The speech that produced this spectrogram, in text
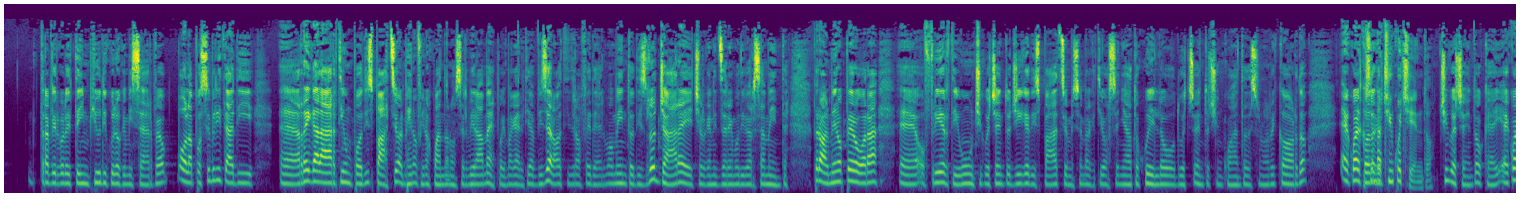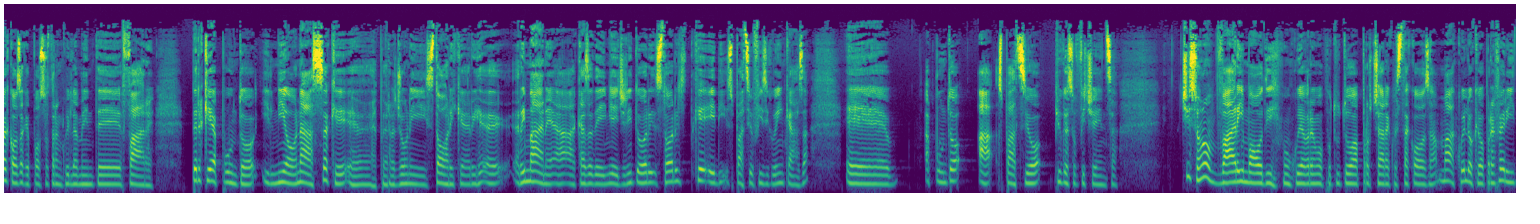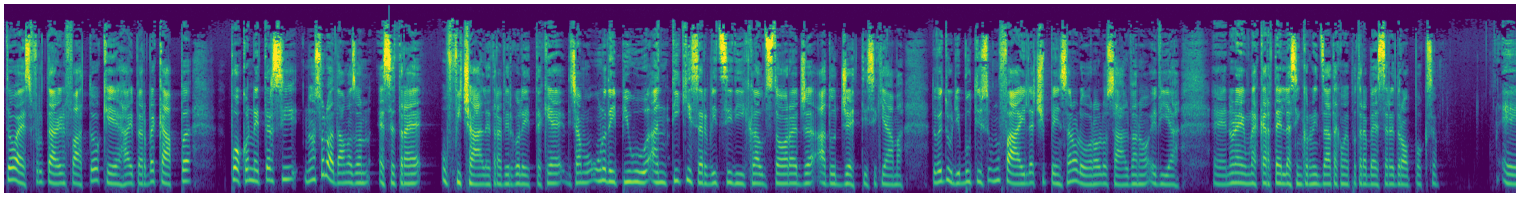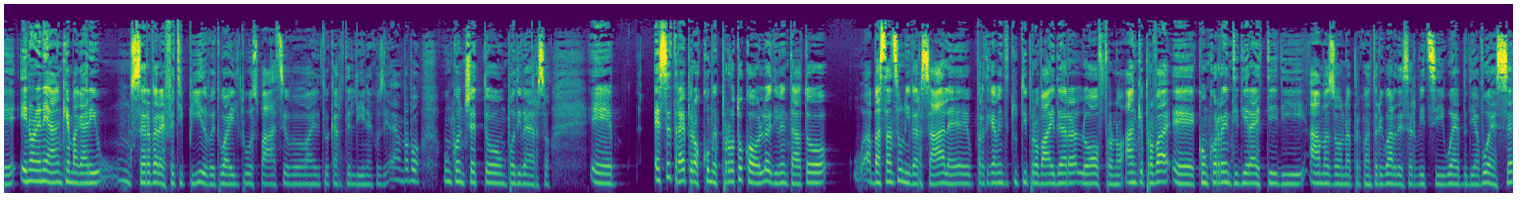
tra virgolette in più di quello che mi serve. Ho, ho la possibilità di eh, regalarti un po' di spazio, almeno fino a quando non servirà a me. Poi magari ti avviserò, ti dirò Fede, è il momento di sloggiare e ci organizzeremo diversamente. Però almeno per ora eh, offrirti un 500 giga di spazio, mi sembra che ti ho assegnato quello, o 250, adesso non ricordo, è qualcosa... che... 500. 500, ok, è qualcosa che posso tranquillamente fare perché appunto il mio NAS, che eh, per ragioni storiche ri, eh, rimane a, a, casa dei miei genitori, storiche e di spazio fisico in casa, eh, appunto ha spazio più che a sufficienza. Ci sono vari modi con cui avremmo potuto approcciare questa cosa, ma quello che ho preferito è sfruttare il fatto che Hyper Backup può connettersi non solo ad Amazon S3 ufficiale, tra virgolette, che è diciamo uno dei più antichi servizi di cloud storage ad oggetti, si chiama, dove tu gli butti su un file, ci pensano loro, lo salvano e via. Eh, non è una cartella sincronizzata come potrebbe essere Dropbox. E, e, non è neanche magari un server FTP dove tu hai il tuo spazio, dove hai le tue cartelline, così è proprio un concetto un po' diverso. E S3 però come protocollo è diventato abbastanza universale, praticamente tutti i provider lo offrono, anche provi- eh, concorrenti diretti di Amazon per quanto riguarda i servizi web di AWS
